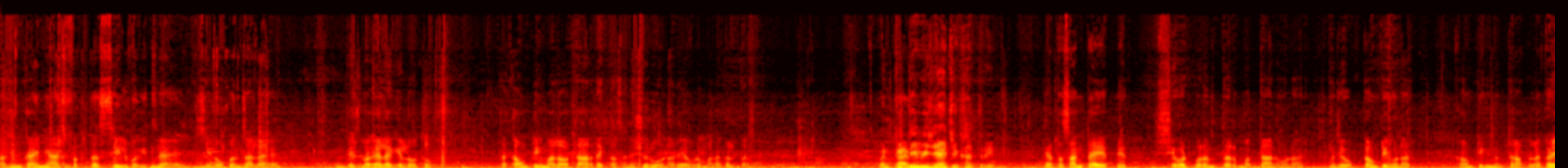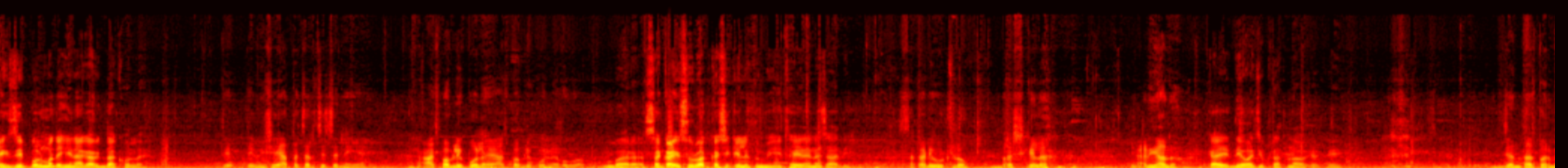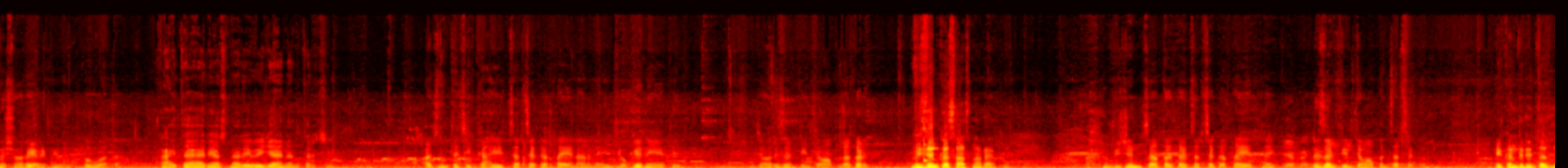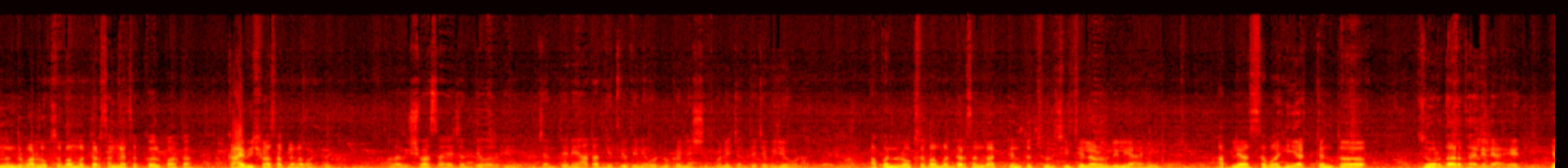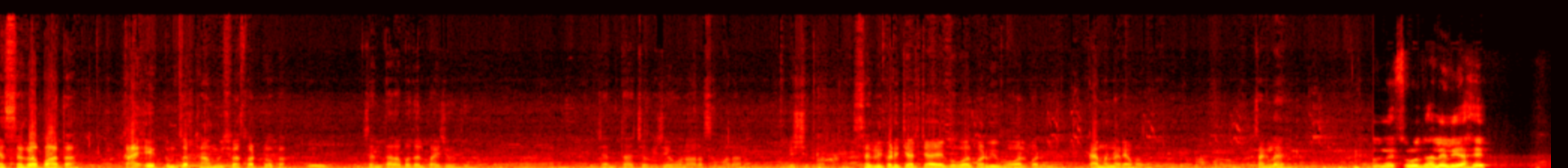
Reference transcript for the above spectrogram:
अजून काही नाही. आज फक्त सील बघितलं आहे. सील ओपन झालं आहे. तेच बघायला गेलो होतो. तर काउंटिंग मला वाटतं अर्धा एक तासाने सुरू होणार आहे एवढं मला कल्पना आहे. पण किती विजयाची खात्री? ते आता सांगता येत नाही शेवटपर्यंत तर मतदान होणार. म्हणजे काउंटिंग होणार. काउंटिंग नंतर आपल्याला एक्झिट पोलमध्ये हिना गावित दाखवलं आहे. ते ते विषय आता चर्चेचे नाही आहे. आज पब्लिक पोल आहे. आज पब्लिक पोल मी बघू आपण. बरं. सकाळी सुरुवात कशी केली तुम्ही इथे येण्याच्या आधी? सकाळी उठलो ब्रश केलं आणि आलो. काय देवाची प्रार्थना वगैरे काही? जनताच परमेश्वर आहे. बघू आता. काय तयारी असणार आहे विजयानंतरची? अजून त्याची काही चर्चा करता येणार नाही. योग्य नाही येते जेव्हा रिझल्ट येईल तेव्हा आपल्याला कळेल विजन कसं असणार आहे आपलं? विजनचं आता काय चर्चा करता येत नाही. रिझल्ट येईल तेव्हा आपण चर्चा करू. एकंदरीतच नंदुरबार लोकसभा मतदारसंघाचा कल पाहता काय विश्वास आपल्याला वाटतोय? मला विश्वास आहे जनतेवरती. जनतेने हातात घेतली होती निवडणूक आणि निश्चितपणे जनतेचा विजय होणार. आपण लोकसभा मतदारसंघ अत्यंत चुरशीची लढवलेली आहे. आपल्या सभाही अत्यंत जोरदार झालेल्या आहेत. या सगळं पाहता काय एक तुमचा ठाम विश्वास वाटतो का? जनताला बदल पाहिजे होती. जनताचा विजय होणार असं मला निश्चित वाटतं. सगळीकडे चर्चा आहे गोवाल पाडवी गोवाल पाडवी. काय म्हणणार याबाबत चांगलं आहे. सुरू झालेली आहे.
